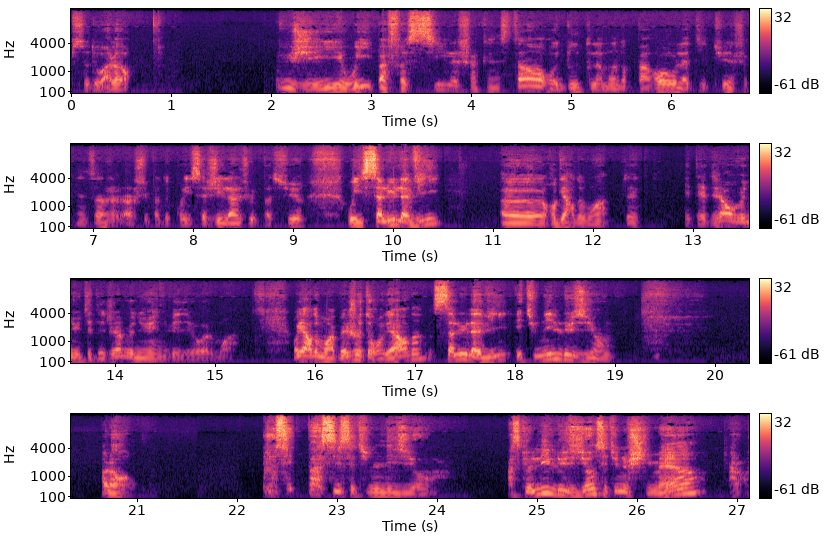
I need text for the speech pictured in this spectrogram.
pseudo. Alors, UJ, oui, pas facile, chaque instant, redoute la moindre parole, l'attitude, à chaque instant, je ne sais pas de quoi il s'agit, là, je suis pas sûr. Oui, salut la vie, euh, regarde-moi. Tu étais déjà revenu, tu étais déjà venu à une vidéo, moi. Regarde-moi, ben je te regarde. Salut la vie est une illusion. Alors, je ne sais pas si c'est une illusion. Parce que l'illusion, c'est une chimère. Alors,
